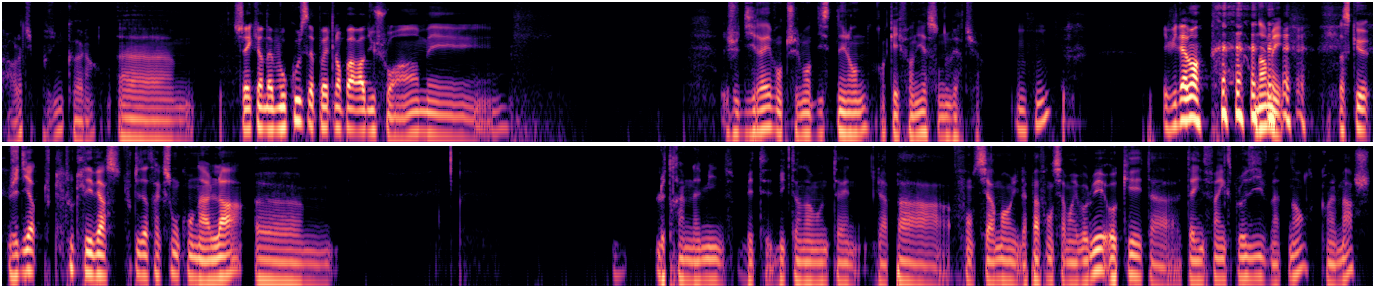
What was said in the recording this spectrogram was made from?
alors là, tu me poses une colle. hein. Euh, Je sais qu'il y en a beaucoup, ça peut être l'embarras du choix, hein, mais. je dirais éventuellement Disneyland en Californie à son ouverture. Évidemment. non mais parce que je veux dire toutes, toutes les vers- toutes les attractions qu'on a là euh, le train de la mine Big Thunder Mountain il a pas foncièrement il a pas foncièrement évolué. Ok t'as as une fin explosive maintenant quand elle marche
